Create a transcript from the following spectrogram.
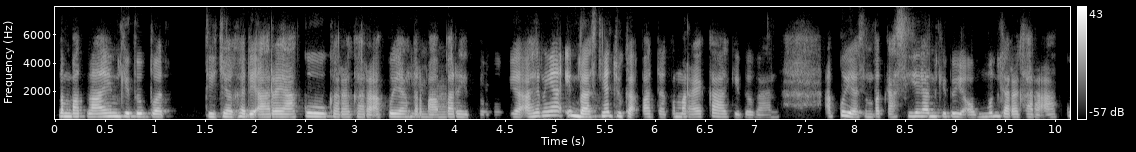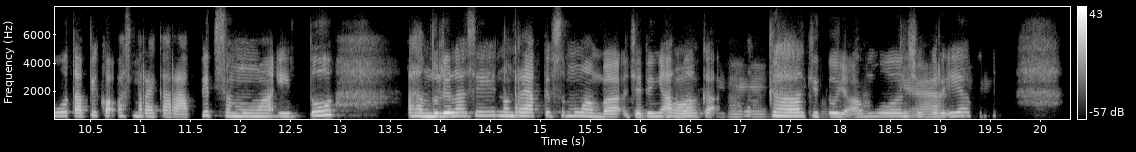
tempat lain gitu buat dijaga di areaku, gara-gara aku yang Iya. terpapar itu. Ya akhirnya imbasnya juga pada ke mereka gitu kan. Aku ya sempet kasihan gitu, ya ampun gara-gara aku, tapi kok pas mereka rapid semua itu, alhamdulillah sih non reaktif semua Mbak, jadinya aku agak Oke, lega gitu, ya ampun syukur iya. iya,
